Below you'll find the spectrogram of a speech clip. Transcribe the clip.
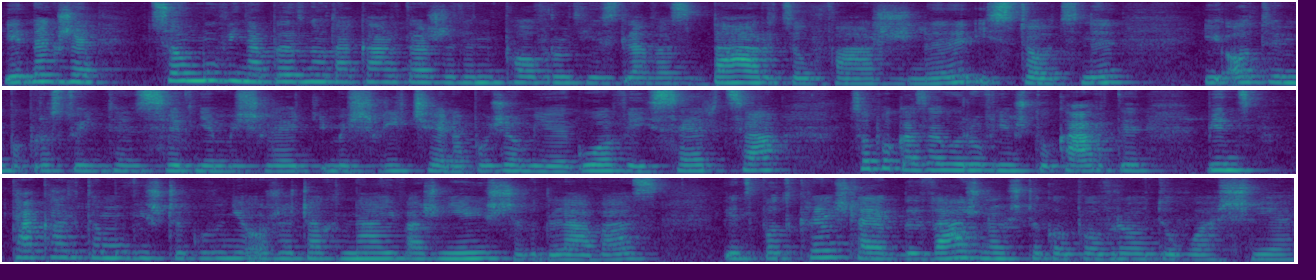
Jednakże co mówi na pewno ta karta, że ten powrót jest dla Was bardzo ważny, istotny, i o tym po prostu intensywnie myśle, myślicie na poziomie głowy i serca, co pokazały również tu karty, więc ta karta mówi szczególnie o rzeczach najważniejszych dla Was, więc podkreśla jakby ważność tego powrotu właśnie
